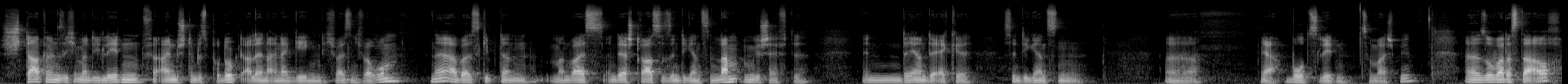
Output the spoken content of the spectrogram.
stapeln sich immer die Läden für ein bestimmtes Produkt alle in einer Gegend. Ich weiß nicht warum, ne, aber es gibt dann, man weiß, in der Straße sind die ganzen Lampengeschäfte, in der und der Ecke sind die ganzen äh, ja, Bootsläden zum Beispiel. Äh, so war das da auch.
